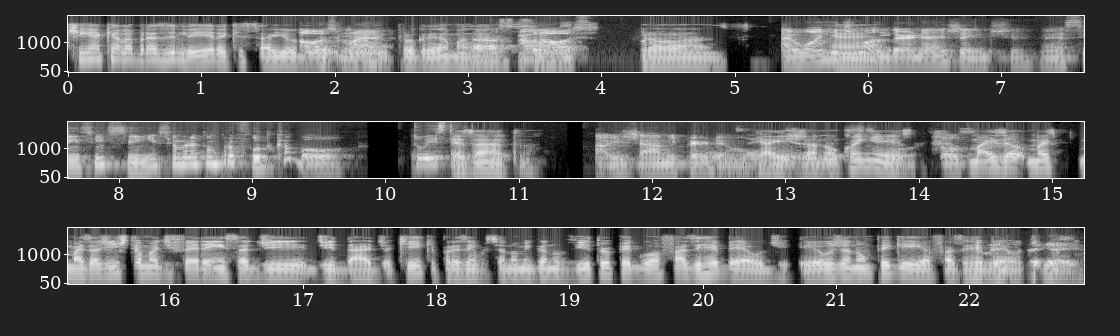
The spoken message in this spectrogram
Tinha aquela brasileira que saiu do, é? do programa lá. Nossa. Bros. Bros. É One Hit É. Wonder, né, gente? É sim, sim, sim. Esse amor é tão profundo, acabou. Twister. Exato. Não, e já me perdeu. E aí já não conheço. Mas, eu, mas, mas a gente tem uma diferença de, de idade aqui, que, por exemplo, se eu não me engano, o Vitor pegou a fase rebelde. Eu já não peguei a fase rebelde. peguei.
